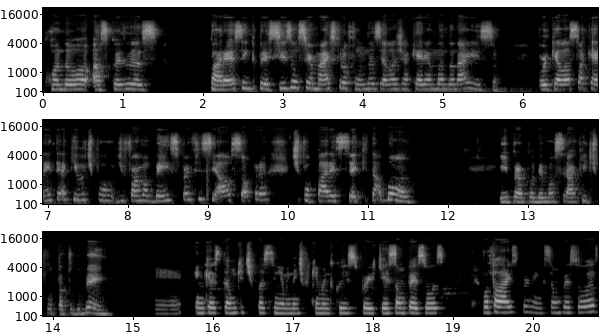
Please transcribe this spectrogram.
quando as coisas parecem que precisam ser mais profundas, elas já querem abandonar isso. Porque elas só querem ter aquilo, tipo, de forma bem superficial, só para, tipo, parecer que tá bom. E para poder mostrar que, tipo, tá tudo bem. É, em questão que, tipo assim, eu me identifiquei muito com isso, porque são pessoas, vou falar isso por mim, são pessoas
